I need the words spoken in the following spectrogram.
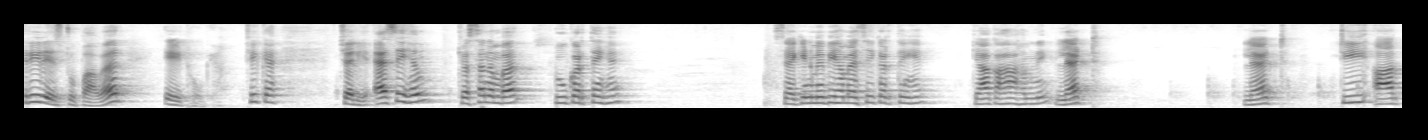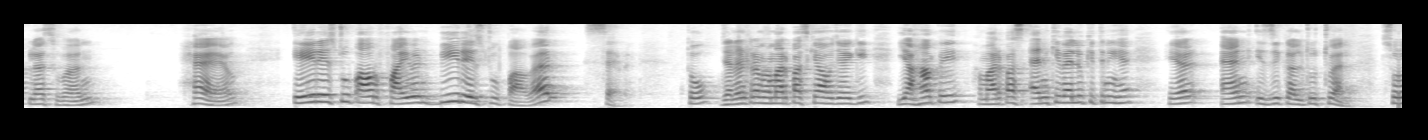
three raise to power eight हो गया। ठीक है? चलिए, ऐसे हम क्वेश्चन नंबर टू करते हैं। सेकंड में भी हम ऐसे ही करते हैं। क्या कहा हमने? Let let T r plus one have a raise to power five and b raise to power seven तो जनरल टर्म हमारे पास क्या हो जाएगी? यहाँ पे हमारे पास एन की वैल्यू कितनी है? Here n is equal to twelve so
